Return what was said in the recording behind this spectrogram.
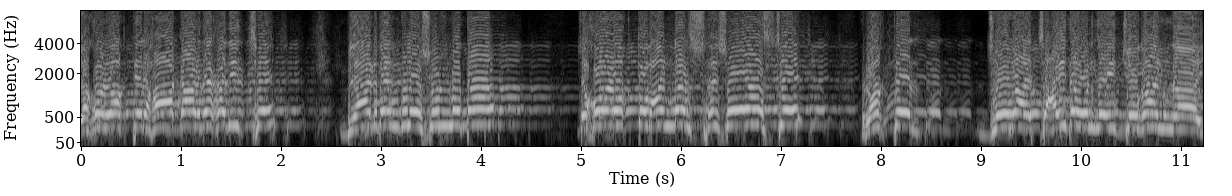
যখন রক্তের হাহাকার দেখা দিচ্ছে ব্লাড ব্যাংকগুলো শূন্যতা, যখন রক্ত ভান্ডার শেষ হয়ে আসছে, রক্তের যোগা চাহিদা অনুযায়ী যোগান নয়।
